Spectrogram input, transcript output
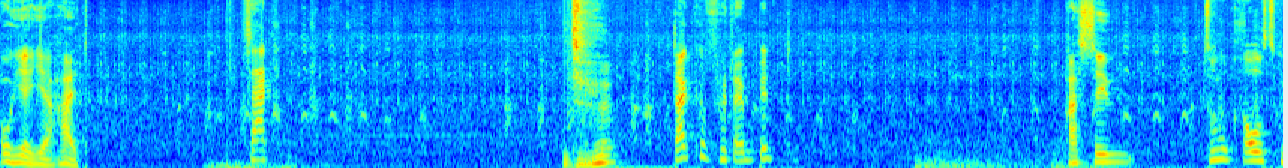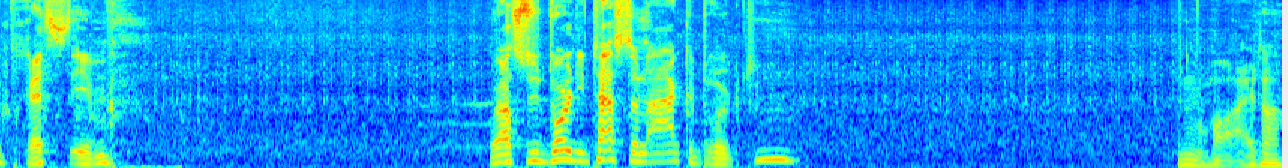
Oh, hier, hier, halt. Zack. Danke für dein Bit. Hast den so rausgepresst eben. Oder hast du doll die Taste in A gedrückt? Oh, Alter.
